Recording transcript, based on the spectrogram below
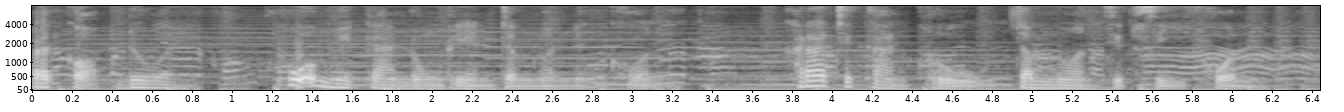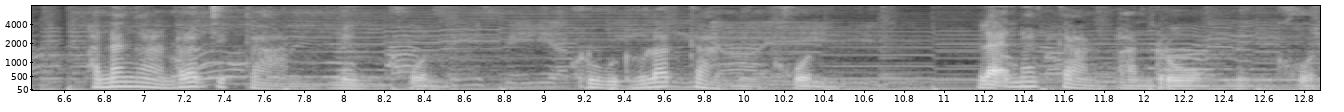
ประกอบด้วย ผู้อำนวยการโรงเรียนจำนวนหนึ่งคนข้าราชการครูจำนวน 14 คน พนักงานราชการ 1 คน ครูธุรการหนึ่งคน และนักการพันโรงหนึ่งคน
